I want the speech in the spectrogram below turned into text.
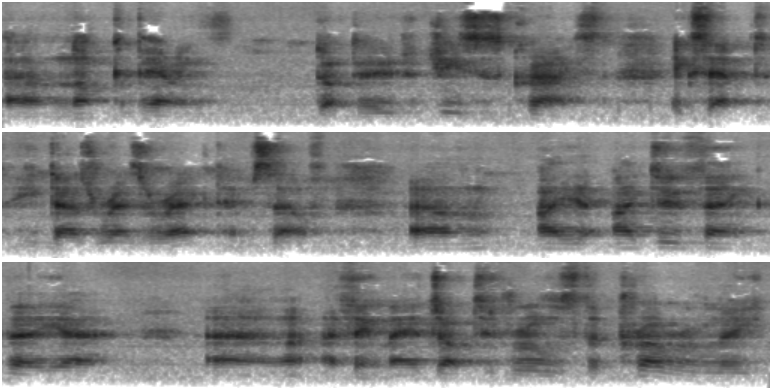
um, not comparing Doctor Who to Jesus Christ, except he does resurrect himself, um, I, I do think they, uh, uh, I think they adopted rules that probably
